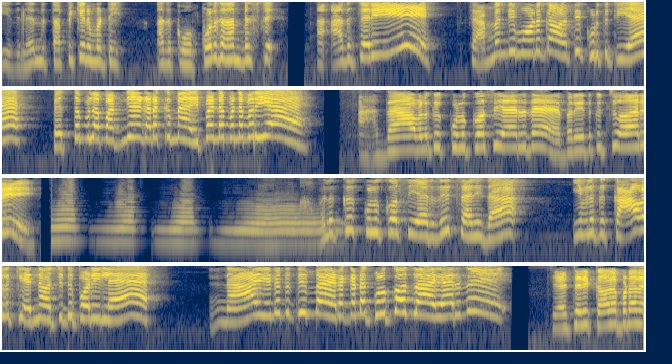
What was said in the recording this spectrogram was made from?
இதுல இருந்து தப்பிக்கிற மாட்டி. அதுக்கு உன் கொள்கை தான் பெஸ்ட் அது சரி. சம்மந்தி மோனுக்கு அவத்தி கொடுத்துட்டியே. பெத்த புள்ள பட்னியா கிடக்குமே இப்ப என்ன பண்ண போறியா? அதான் அவளுக்கு குளுக்கோஸ் ஏறுதே. அப்புறம் எதுக்கு சோறு? அவளுக்கு குளுக்கோஸ் ஏறுது சரிதான் இவளுக்கு காவலுக்கு என்ன வச்சுட்டு போறீல? நான் எனக்கு திம்ப எனக்கு குளுக்கோஸ் ஏறுது? சரி சரி கவலைப்படாத.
